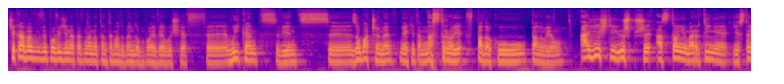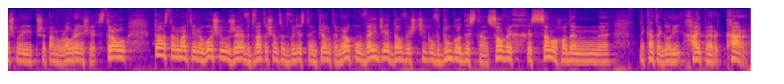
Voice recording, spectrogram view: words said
Ciekawe wypowiedzi na pewno na ten temat będą pojawiały się w weekend, więc y, zobaczymy, jakie tam nastroje w padoku panują. A jeśli już przy Astonie Martinie jesteśmy i przy panu Laurencie Strollu, to Aston Martin ogłosił, że w 2020 2025 roku wejdzie do wyścigów długodystansowych z samochodem e, kategorii Hypercar.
